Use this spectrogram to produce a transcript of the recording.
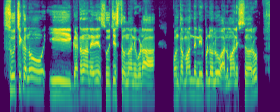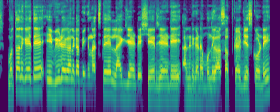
సూచికను ఈ ఘటన అనేది సూచిస్తుందని కూడా కొంతమంది నిపుణులు అనుమానిస్తున్నారు. మొత్తానికైతే ఈ వీడియో కనుక మీకు నచ్చితే లైక్ చేయండి షేర్ చేయండి. అన్నిటికంటే ముందుగా సబ్స్క్రైబ్ చేసుకోండి.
